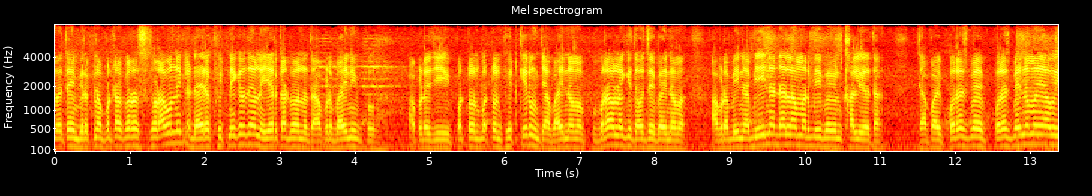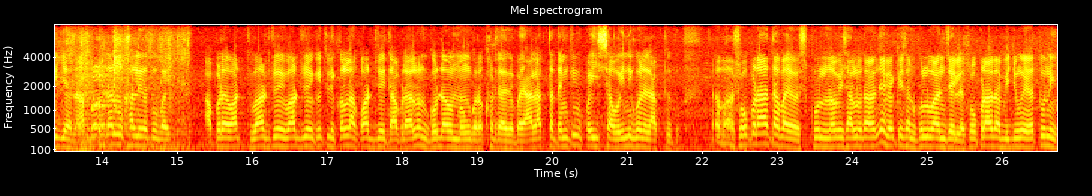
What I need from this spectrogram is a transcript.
મેં ત્યાં બ્રેકના પટ્ટા કરો નહીં એટલે ડાયરેક્ટ ફિટ નહીં કરી દેવાનું એર કાઢવાનું હતા આપણે ભાઈની આપણે જે પટ્ટોન બટ્ટોન ફિટ કર્યું ત્યાં ભાઈનામાં ભરાવ લાગ્યું તો અજયભાઈનામાં. આપણા બેના બેયના ડાલા અમારા બે ભાઈઓને ખાલી હતા. ત્યાં ભાઈ પરેશભાઈ પરેશભાઈનામાં આવી ગયા ને, આપણું ડાલું ખાલી હતું ભાઈ. આપણે વાટ વાટ જોઈ વાટ જોઈ, કેટલી કલાક વાટ જોઈ તો આપણે હાલો ને ગોડાઉનમાં ઊંઘ રખડતા હતા ભાઈ. આ લાગતા તેમ કેવું પૈસા હોય, એની કોને લાગતું હતું. સોપડા હતા ભાઈ સ્કૂલ નવી ચાલુ થવાની છે વેકેશન ખુલવાનું છે એટલે સોપડા હતા, બીજું કંઈ હતું નહીં.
